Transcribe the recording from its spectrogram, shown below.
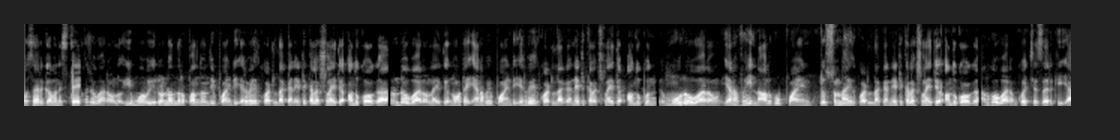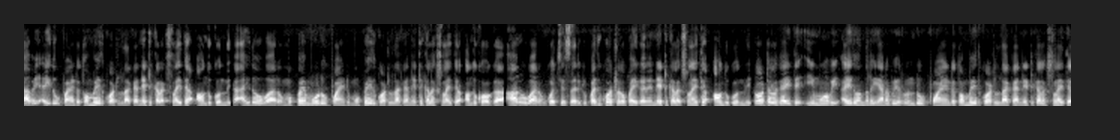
ఓసారి గమనిస్తే మొదటి వారంలో ఈ మూవీ రెండు వందల పంతొమ్మిది పాయింట్ ఇరవై ఐదు కోట్ల దాకా నెట్ కలెక్షన్ అయితే అందుకోగా. రెండో వారంలో అయితే నూట ఎనభై పాయింట్ ఇరవై ఐదు కోట్ల దాకా నెట్ కలెక్షన్ అయితే అందుకుంది. మూడో వారం ఎనభై నాలుగు పాయింట్ సున్నా ఐదు కోట్ల దాకా నెట్ కలెక్షన్ అయితే అందుకోగా. నాలుగో వారంకి వచ్చేసరికి యాభై ఐదు పాయింట్ తొంభై ఐదు కోట్ల దాకా నెట్ కలెక్షన్ అయితే అందుకుంది. ఐదో వారం ముప్పై ముప్పై మూడు పాయింట్ ముప్పై ఐదు కోట్ల దాకా నెట్ కలెక్షన్ అయితే అందుకోగా ఆరో వారంకి వచ్చేసరికి పది కోట్లకు పైగానే నెట్ కలెక్షన్ అయితే అందుకుంది. టోటల్గా అయితే ఈ మూవీ ఐదు వందల ఎనభై రెండు పాయింట్ తొంభై ఐదు కోట్ల దాకా నెట్ కలెక్షన్ అయితే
